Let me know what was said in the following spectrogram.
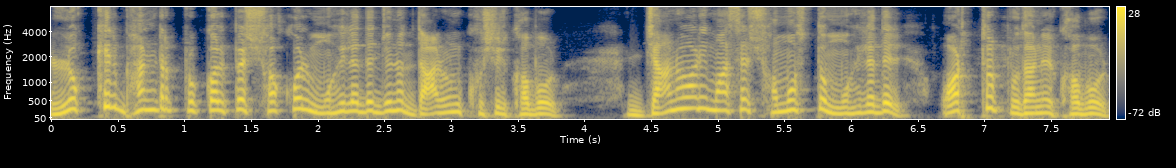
লক্ষ্মীর ভাণ্ডার প্রকল্পের সকল মহিলাদের জন্য দারুণ খুশির খবর। জানুয়ারি মাসের সমস্ত মহিলাদের অর্থ প্রদানের খবর।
